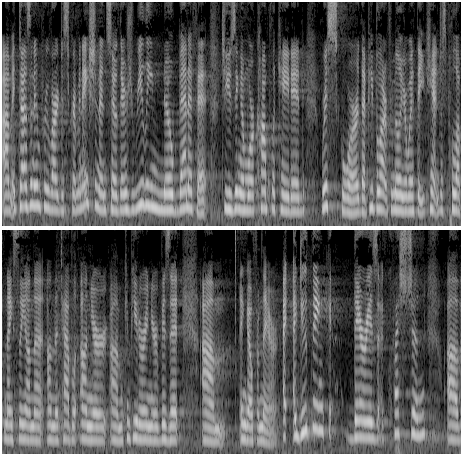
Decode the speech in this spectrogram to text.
Um, it doesn't improve our discrimination, and so there's really no benefit to using a more complicated risk score that people aren't familiar with that you can't just pull up nicely on the, on the tablet, on your um, computer in your visit. Um, and go from there. I, I do think there is a question of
